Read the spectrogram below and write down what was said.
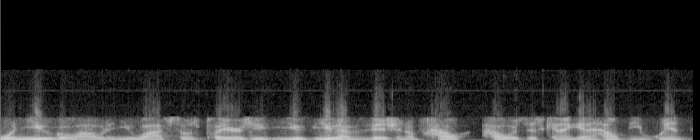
when you go out and you watch those players, you, you, you have a vision of how, how is this guy going to help me win?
